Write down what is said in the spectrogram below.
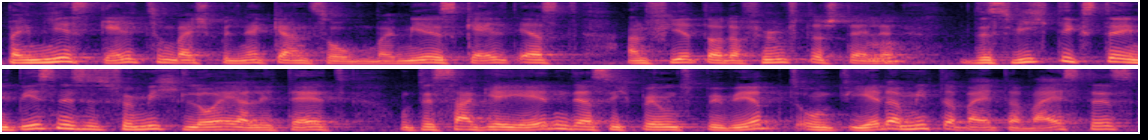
bei mir ist Geld zum Beispiel nicht ganz oben. Bei mir ist Geld erst an vierter oder fünfter Stelle. Mhm. Das Wichtigste im Business ist für mich Loyalität. Und das sage ich jedem, der sich bei uns bewirbt. Und jeder Mitarbeiter weiß das.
